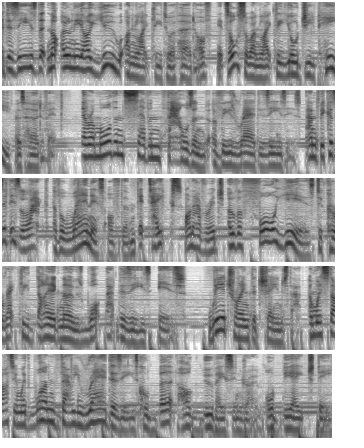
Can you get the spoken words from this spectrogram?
A disease that not only are you unlikely to have heard of, it's also unlikely your GP has heard of it. There are more than 7,000 of these rare diseases, and because of this lack of awareness of them, it takes, on average, over four years to correctly diagnose what that disease is. We're trying to change that, and we're starting with one very rare disease called Birt Hogg Dubé syndrome, or BHD.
